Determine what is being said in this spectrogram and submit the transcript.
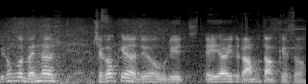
이런 거 맨날 제가 깨야 돼요. 우리 AI들 아무도 안 깨서.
